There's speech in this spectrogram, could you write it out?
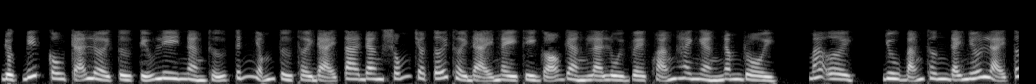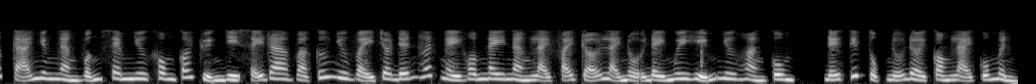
Được biết câu trả lời từ Tiểu Ly nàng thử tính nhẩm từ thời đại ta đang sống cho tới thời đại này thì gõ gàng là lùi về khoảng 2.000 năm rồi, má ơi, dù bản thân đã nhớ lại tất cả nhưng nàng vẫn xem như không có chuyện gì xảy ra và cứ như vậy cho đến hết ngày hôm nay nàng lại phải trở lại nội đầy nguy hiểm như Hoàng Cung, để tiếp tục nửa đời còn lại của mình.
